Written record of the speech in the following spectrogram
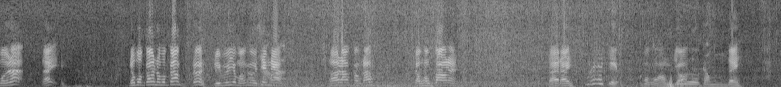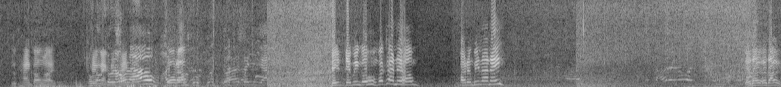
bự đó. Đấy. Được một con được một con. Rồi review cho mọi người xem nào. Đâu đâu còn đâu? Còn hồng con nè. Đây đây. Má kịp. Một con hồng gió. Đây được hai con rồi. Hai mặt được hai đâu con. số đâu? Điện điện biên của hùng bắt lên đi hùng bằng đường biên lên đi. Từ từ từ từ.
